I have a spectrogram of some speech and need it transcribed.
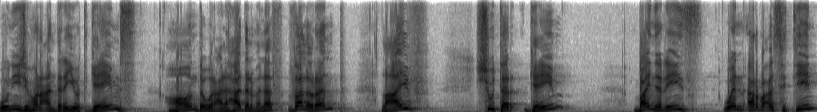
ونيجي هون عند Riot Games هون دور على هذا الملف. Valorant live shooter game binaries win 64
